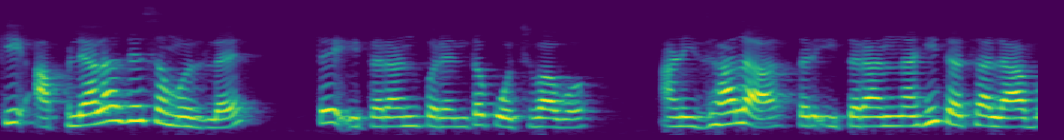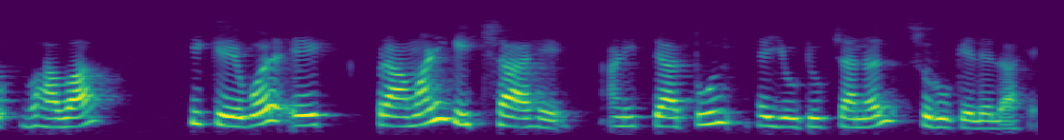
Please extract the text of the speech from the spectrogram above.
की आपल्याला जे समजलं आहे ते इतरांपर्यंत पोचवावं आणि झाला तर इतरांनाही त्याचा लाभ व्हावा ही केवळ एक प्रामाणिक इच्छा आहे आणि त्यातून हे यूट्यूब चॅनल सुरू केलेलं आहे.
